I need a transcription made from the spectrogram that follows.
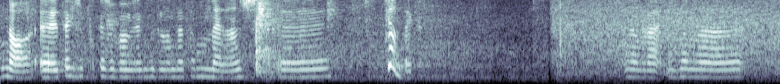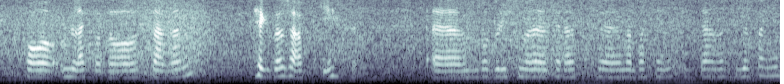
No, e, także pokażę Wam, jak wygląda tam melanż e, w piątek. Dobra, idziemy po mleko do Seven, jak do żabki. E, bo byliśmy teraz na basenie i widziałam sobie pani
